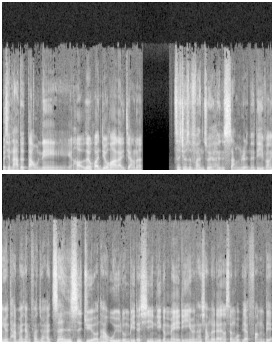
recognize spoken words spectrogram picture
而且拿得到呢。好，所以换句话来讲呢，这就是犯罪很伤人的地方，因为坦白讲，犯罪还真是具有它无与伦比的吸引力跟魅力，因为它相对来讲生活比较方便。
